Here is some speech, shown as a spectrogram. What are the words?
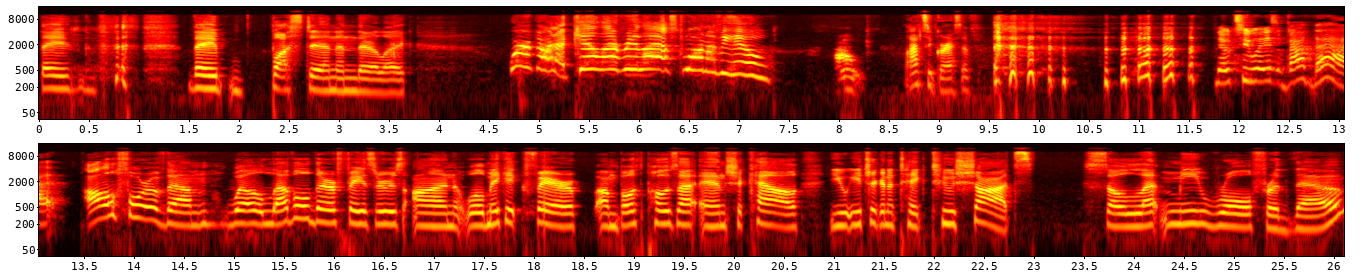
they they bust in and they're like we're gonna kill every last one of you. Oh. That's aggressive. No two ways about that. All four of them will level their phasers on will make it fair um both posa and shakel you each are going to take two shots so let me roll for them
